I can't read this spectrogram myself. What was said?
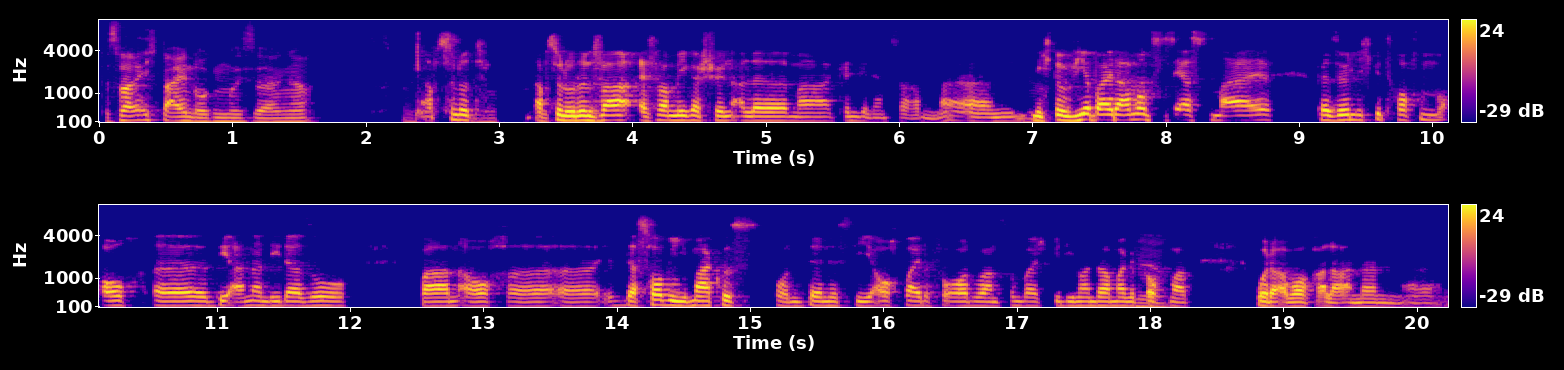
das war echt beeindruckend, muss ich sagen, ja. Das war richtig Absolut. Absolut. Und es war, es war mega schön, alle mal kennengelernt zu haben. Ne? Ähm, Ja. Nicht nur wir beide haben uns das erste Mal persönlich getroffen, auch äh, die anderen, die da so waren, auch äh, äh, das Hobby, Markus und Dennis, die auch beide vor Ort waren, zum Beispiel, die man da mal getroffen hat. Oder aber auch alle anderen, äh,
